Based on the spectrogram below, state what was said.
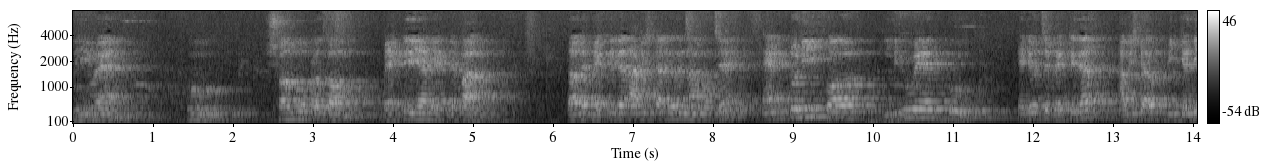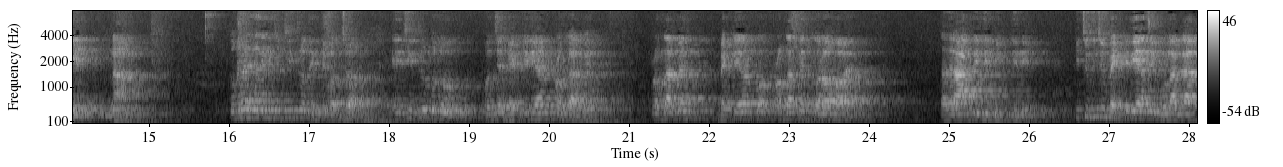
লিউয়েন হু সর্বপ্রথম ব্যাকটেরিয়া দেখতে পান। তাহলে ব্যাকটেরিয়ার আবিষ্কারকের নাম হচ্ছে অ্যান্টনি ফর লিউয়েন হুক এটি হচ্ছে ব্যাকটেরিয়ার আবিষ্কারক বিজ্ঞানীর নাম। তোমরা এখানে কিছু চিত্র দেখতে পাচ্ছ। এই চিত্রগুলো হচ্ছে ব্যাকটেরিয়ার প্রকারভেদ। প্রকারভেদ ব্যাকটেরিয়ার প্রকারভেদ করা হয় তাদের আকৃতির ভিত্তিতে। কিছু কিছু ব্যাকটেরিয়া আছে গোলাকার,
